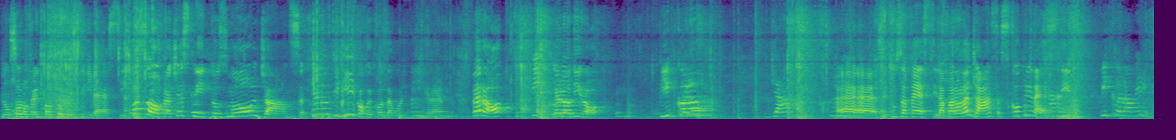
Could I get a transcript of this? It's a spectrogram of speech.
Non sono 38 gusti diversi. Qua sopra c'è scritto Small Jumps, che non ti dico che cosa vuol dire, però te lo dirò. Piccolo? Giannis. Eh, se tu sapessi la parola Jans, scopriresti Piccola merenda.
